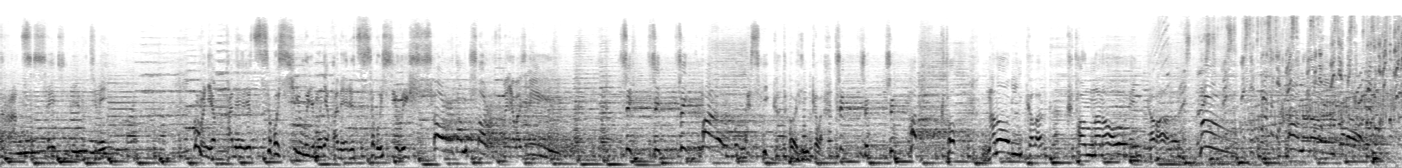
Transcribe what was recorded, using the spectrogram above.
драться с этими людьми. Мне померится бы силой, мне померится бы силой, с чертом, черт меня возьми! Жик, жик, жик, пау! Носи готовенького, жик, жик, жик, хоп! Кто на новенького, кто на новенького? Ну, кто на новенького?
